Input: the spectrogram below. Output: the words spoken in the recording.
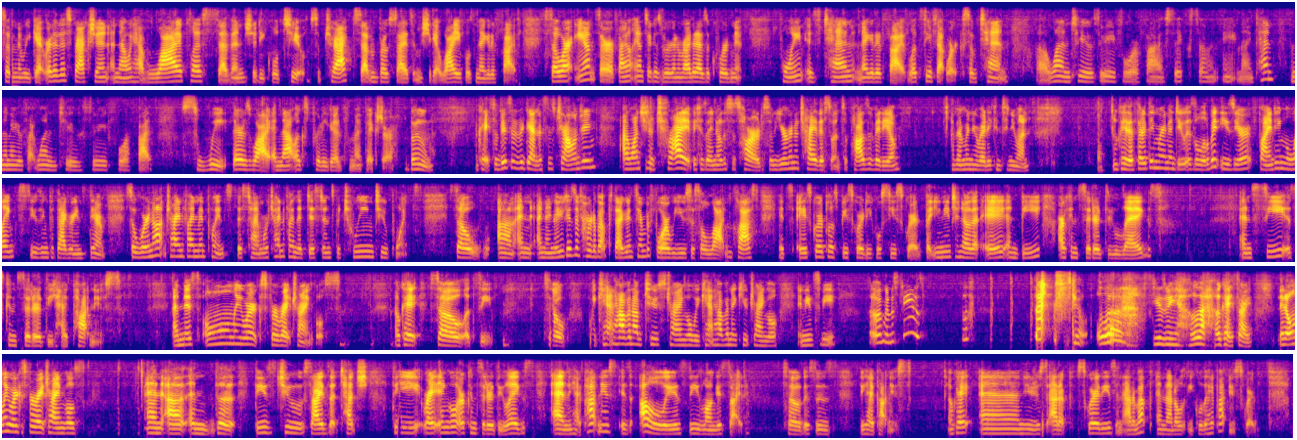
So then we get rid of this fraction, and now we have y plus 7 should equal 2. Subtract 7 both sides, and we should get y equals negative 5. So our answer, our final answer, because we're going to write it as a coordinate point, is 10, negative 5. Let's see if that works. So 10, uh, 1, 2, 3, 4, 5, 6, 7, 8, 9, 10, and then negative 5. 1, 2, 3, 4, 5. Sweet, there's y, and that looks pretty good for my picture. Boom. Okay, so this is, again, this is challenging. I want you to try it because I know this is hard. So you're going to try this one. So pause the video, and then when you're ready, continue on. Okay, the third thing we're going to do is a little bit easier, finding lengths using Pythagorean theorem. So we're not trying to find midpoints this time. We're trying to find the distance between two points. So, um, and, and I know you guys have heard about Pythagorean theorem before. We use this a lot in class. It's a squared plus b squared equals c squared. But you need to know that a and b are considered the legs, and c is considered the hypotenuse. And this only works for right triangles. Okay, so let's see. So we can't have an obtuse triangle. We can't have an acute triangle. It needs to be, oh, I'm going to sneeze. Excuse me. Okay, sorry. It only works for right triangles, and uh, and the these two sides that touch the right angle are considered the legs, and the hypotenuse is always the longest side. So this is the hypotenuse. Okay, and you just add up, square these and add them up, and that'll equal the hypotenuse squared.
